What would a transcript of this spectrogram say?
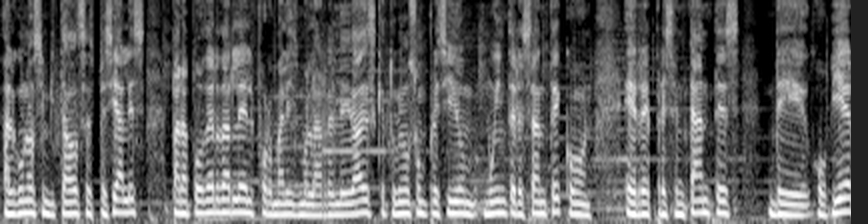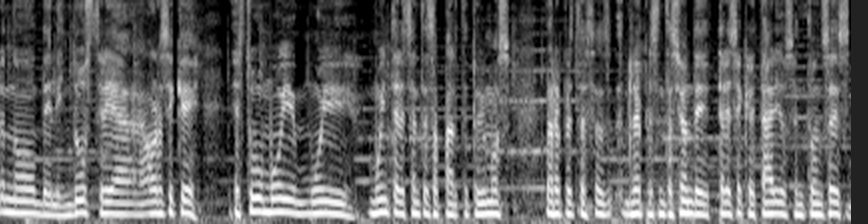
algunos invitados especiales para poder darle el formalismo. La realidad es que tuvimos un presidio muy interesante con eh, representantes de gobierno, de la industria. Ahora sí que estuvo muy, muy, muy interesante esa parte. Tuvimos la representación- de tres secretarios, entonces,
